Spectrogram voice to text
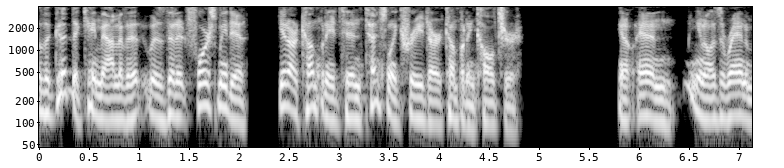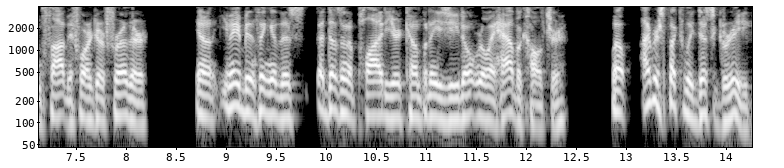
Well, the good that came out of it was that it forced me to get our company to intentionally create our company culture. You know, and, you know, as a random thought before I go further, you know, you may have been thinking this, that doesn't apply to your companies. You don't really have a culture. Well, I respectfully disagree.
